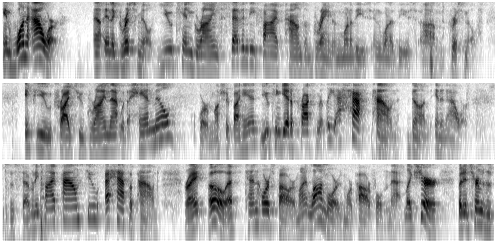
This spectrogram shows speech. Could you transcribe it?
in one hour uh, in a grist mill, you can grind 75 pounds of grain in one of these in one of these um, grist mills. If you tried to grind that with a hand mill or mush it by hand, you can get approximately a half pound done in an hour. So 75 pounds to a half a pound, right? Oh, that's 10 horsepower. My lawnmower is more powerful than that. Like, sure, but in terms of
